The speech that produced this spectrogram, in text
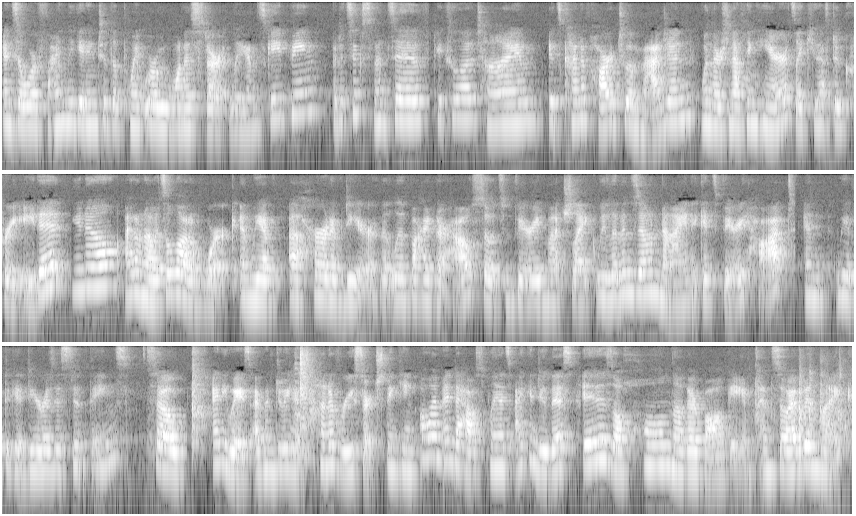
And so we're finally getting to the point where we want to start landscaping, but it's expensive, takes a lot of time. It's kind of hard to imagine when there's nothing here. It's like you have to create it, you know? I don't know, it's a lot of work. And we have a herd of deer that live behind our house. So it's very much like we live in zone nine, it gets very hot and we have to get deer resistant things. So anyways, I've been doing a ton of research thinking, oh, I'm into houseplants. I can do this. It is a whole nother ball game. And so I've been like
